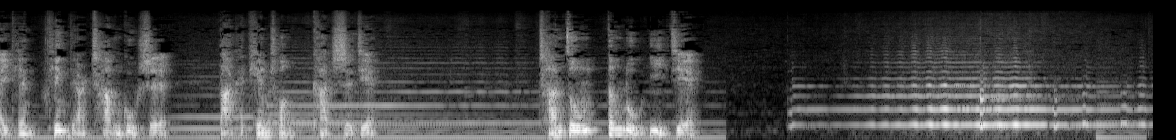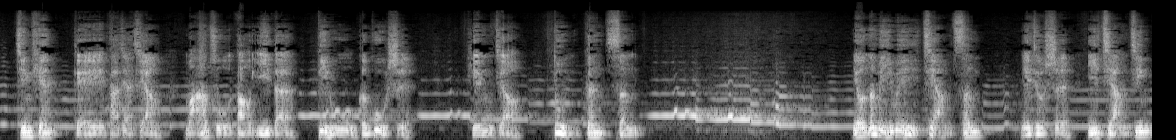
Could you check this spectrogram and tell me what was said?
每天听点禅故事，打开天窗看世界。禅宗登陆一节，今天给大家讲马祖道一的第五个故事，题目叫“顿根僧”。有那么一位讲僧。也就是以讲经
